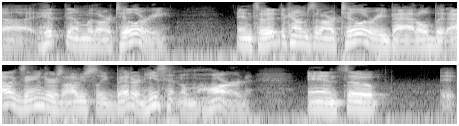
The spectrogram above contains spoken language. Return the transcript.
uh, hit them with artillery and so it becomes an artillery battle, but Alexander is obviously better, and he's hitting them hard. And so it,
